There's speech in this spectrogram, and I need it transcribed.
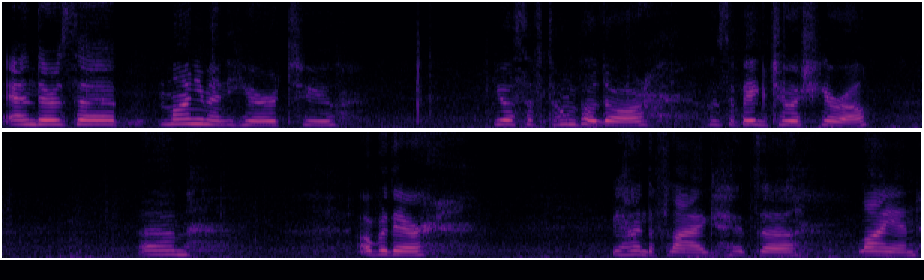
And there's a monument here to Yosef Trumpeldor, who's a big Jewish hero. Um, over there behind the flag, it's a lion.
